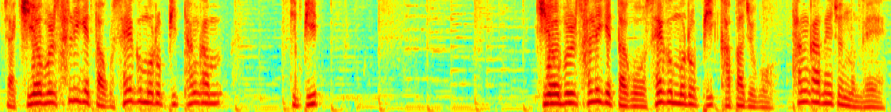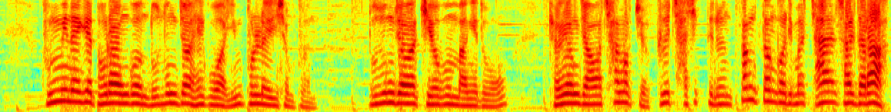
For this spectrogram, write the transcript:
자, 기업을 살리겠다고 세금으로 빚 한감, 빚, 기업을 살리겠다고 세금으로 빚 갚아주고 탕감해 줬는데 국민에게 돌아온 건 노동자 해고와 인플레이션뿐. 노동자와 기업은 망해도 경영자와 창업주 그 자식들은 떵떵거리며 잘 살더라.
